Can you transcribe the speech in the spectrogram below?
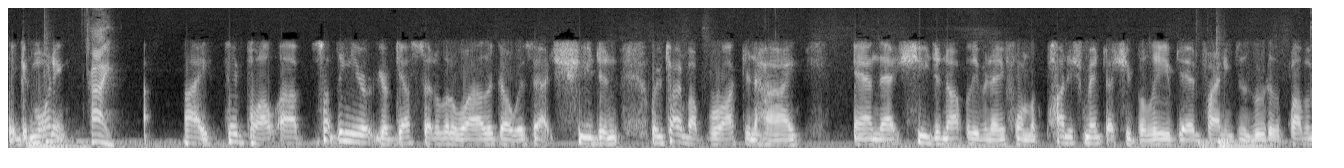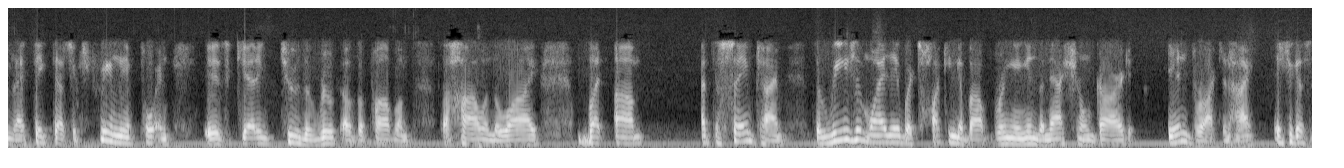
Hey, good morning. Hi. Hi. Hey, Paul. Uh, something your, your guest said a little while ago was that she didn't, we were talking about Brockton High, and that she did not believe in any form of punishment, that she believed in finding the root of the problem. And I think that's extremely important, is getting to the root of the problem, the how and the why. But um, at the same time, the reason why they were talking about bringing in the National Guard in Brockton High is because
